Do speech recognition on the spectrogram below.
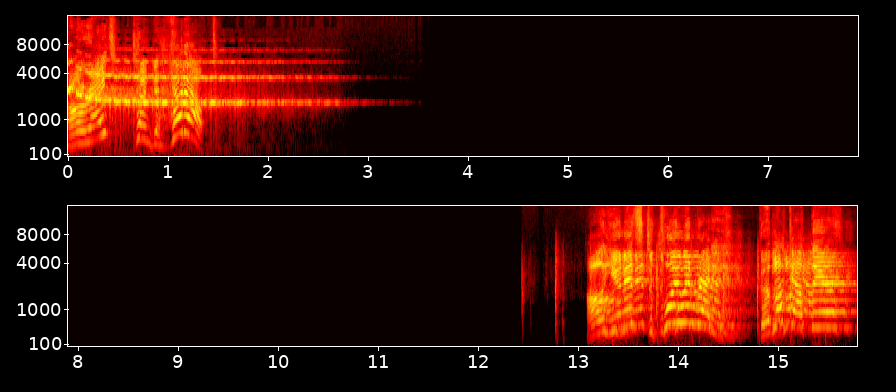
All right, time to head out. All units deploy when ready. Good luck out there.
